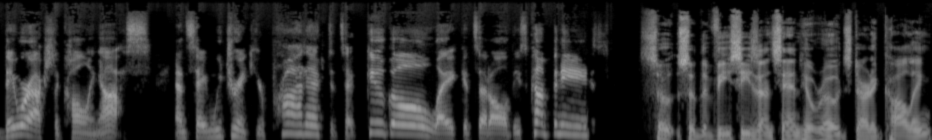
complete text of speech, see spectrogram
they were actually calling us and saying we drink your product. It's at Google, like it's at all these companies. So so the VCs on Sand Hill Road started calling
